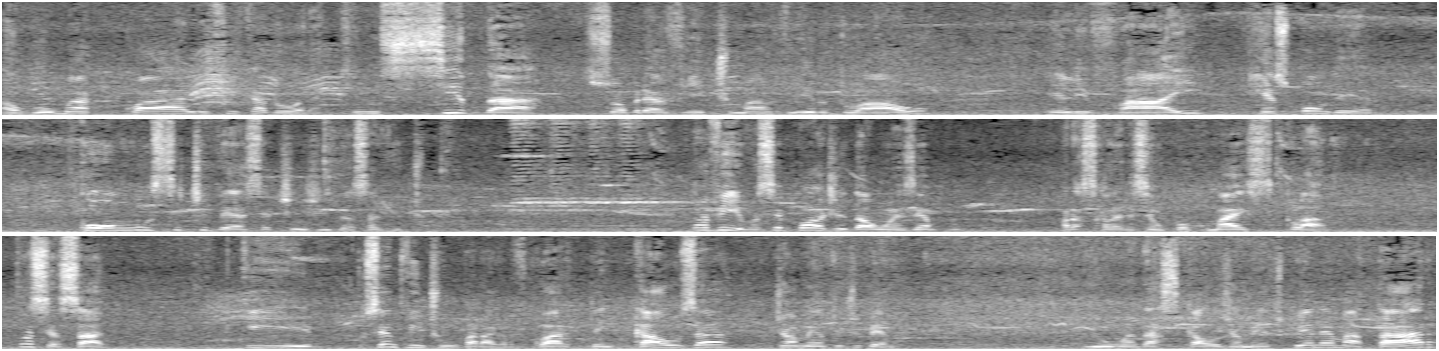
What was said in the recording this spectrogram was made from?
alguma qualificadora que incida sobre a vítima virtual, ele vai responder como se tivesse atingido essa vítima. Davi, você pode dar um exemplo para esclarecer um pouco mais? Claro. Você sabe que o 121, parágrafo 4 tem causa de aumento de pena. E uma das causas de aumento de pena é matar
